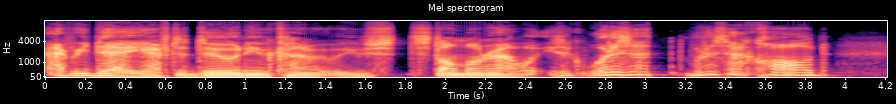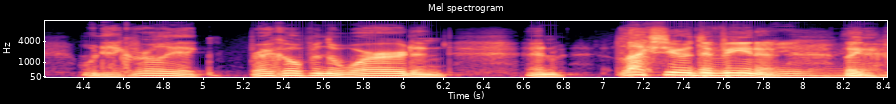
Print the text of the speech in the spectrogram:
Every day you have to do, and he kind of he was stumbling around. He's like, "What is that? What is that called?" When you like really like break open the Word and and Lectio Divina, like yeah.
